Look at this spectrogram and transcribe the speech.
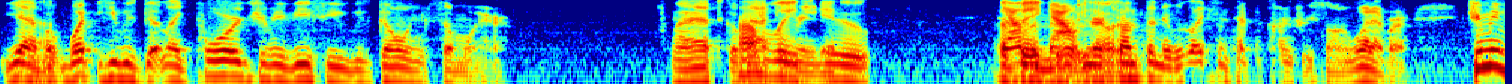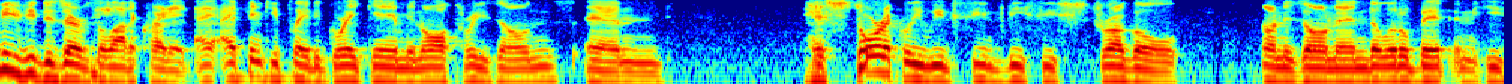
Yeah, Yeah. but what he was like, poor Jimmy Vesey was going somewhere. I have to go Probably back and read it. to a down the mountain or something. It was like some type of country song, whatever. Jimmy Vesey deserves a lot of credit. I, I think he played a great game in all three zones, and historically, we've seen Vesey struggle on his own end a little bit, and he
